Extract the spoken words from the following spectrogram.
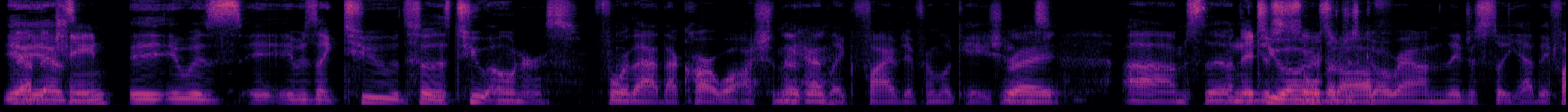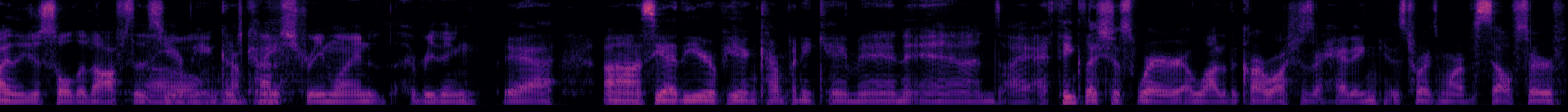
Yeah, yeah, the it was- chain. It, it was it, it was like two. So there's two owners for that that car wash, and they Okay. had like five different locations. Right. Um. So the, And the they two just owners would just go around. And they just yeah they finally just sold it off to this Oh, European company. kind of streamlined everything. Yeah. Uh, so yeah, the European company came in, and I, I think that's just where a lot of the car washes are heading is towards more of a self serve.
